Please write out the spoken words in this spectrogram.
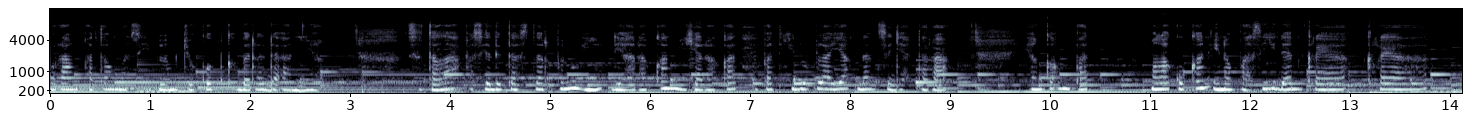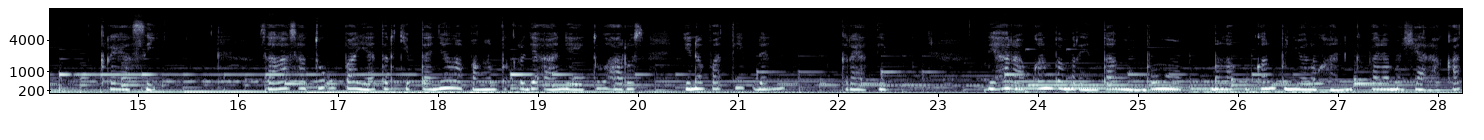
kurang atau masih belum cukup keberadaannya. Setelah fasilitas terpenuhi, diharapkan masyarakat dapat hidup layak dan sejahtera. Yang keempat, melakukan inovasi dan krea, krea, kreasi. Salah satu upaya terciptanya lapangan pekerjaan yaitu harus inovatif dan kreatif. Diharapkan pemerintah mampu melakukan penyuluhan kepada masyarakat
